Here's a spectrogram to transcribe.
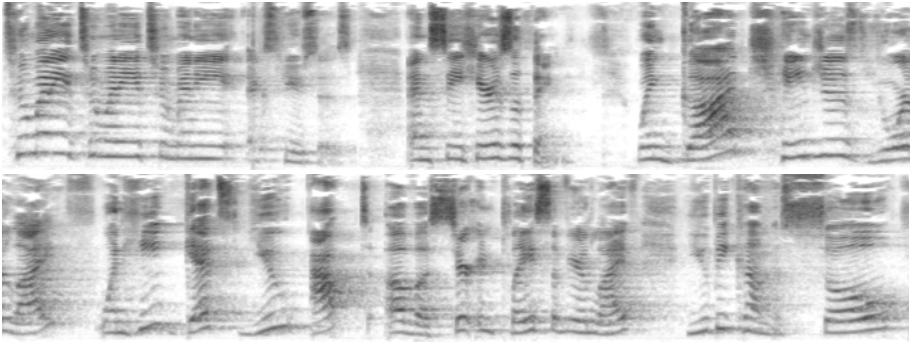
too many, too many, too many excuses. And see, here's the thing. When God changes your life, when he gets you out of a certain place of your life, you become so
